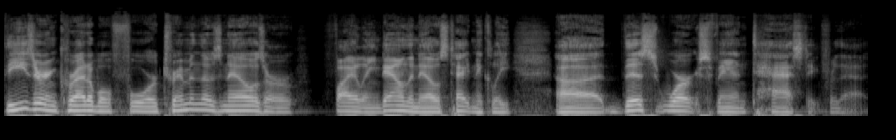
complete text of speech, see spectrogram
these are incredible for trimming those nails or filing down the nails technically. Uh, this works fantastic for that.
